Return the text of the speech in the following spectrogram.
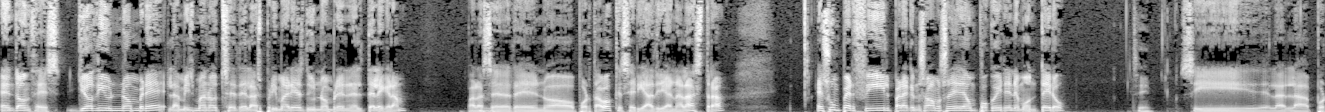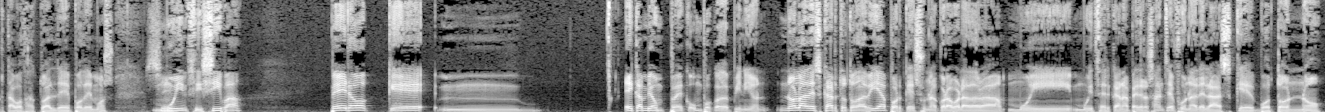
Entonces, yo di un nombre la misma noche de las primarias, de un nombre en el Telegram para ser eh, nuevo portavoz, que sería Adriana Lastra. Es un perfil, para que nos hagamos una idea, un poco Irene Montero, Sí. si la, la portavoz actual de Podemos, Sí. muy incisiva, pero que mm, he cambiado un, pe- un poco de opinión. No la descarto todavía porque es una colaboradora muy, muy cercana a Pedro Sánchez. Fue una de las que votó no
